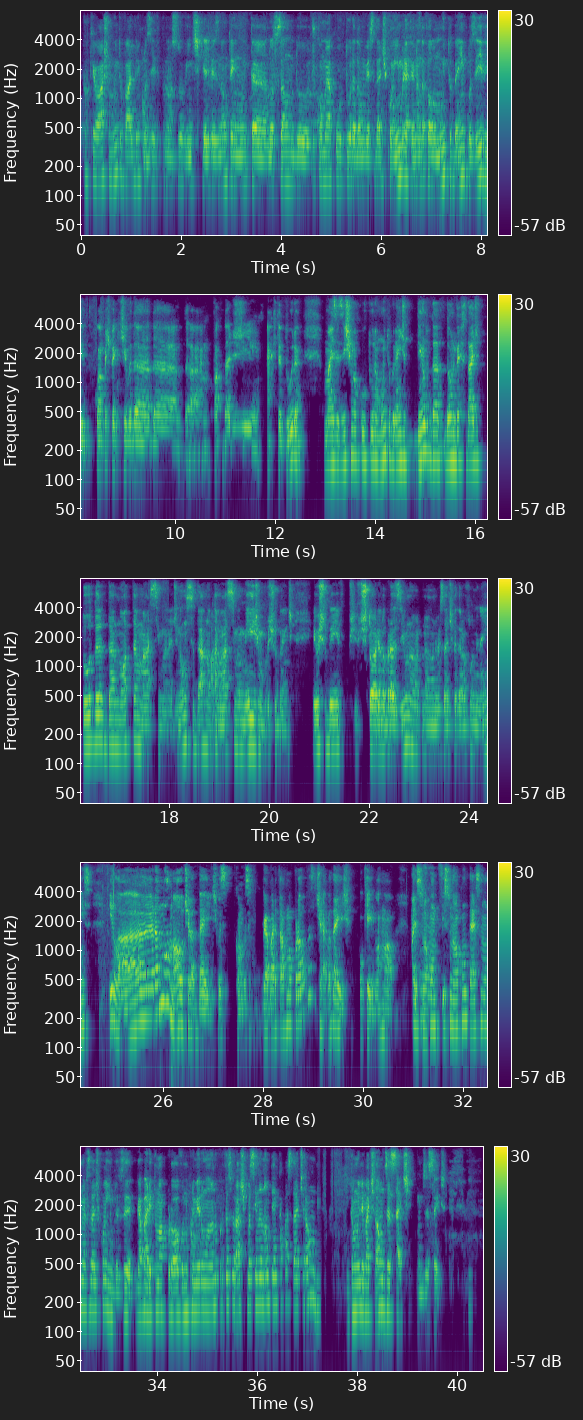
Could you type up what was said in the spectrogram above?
porque eu acho muito válido, inclusive, para os nossos ouvintes que às vezes não têm muita noção do, de como é a cultura da Universidade de Coimbra. A Fernanda falou muito bem, inclusive, com a perspectiva da, da, da Faculdade de Arquitetura, mas existe uma cultura muito grande dentro da, da universidade toda da nota máxima, né, de não se dar nota máxima mesmo para o estudante. Eu estudei História no Brasil, na, na, Universidade Federal Fluminense, e lá era normal tirar 10. Você, quando você gabaritava uma prova, você tirava 10. Ok, normal. Mas isso, não, isso não acontece na Universidade de Coimbra. Você gabarita uma prova no primeiro ano, o professor acha que você ainda não tem a capacidade de tirar um 20. Então ele vai tirar um 17, um 16.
